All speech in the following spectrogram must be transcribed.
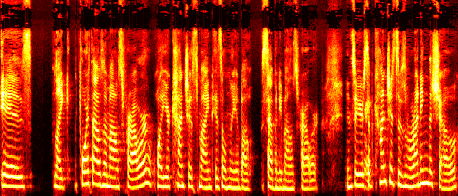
is like 4,000 miles per hour, while your conscious mind is only about 70 miles per hour. And so your right. subconscious is running the show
